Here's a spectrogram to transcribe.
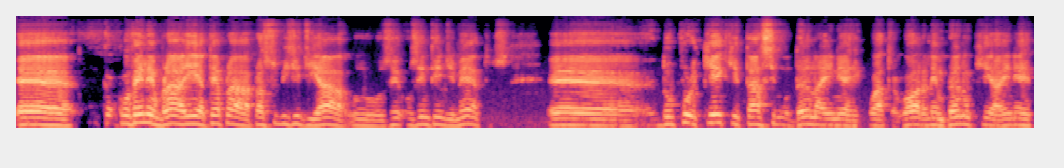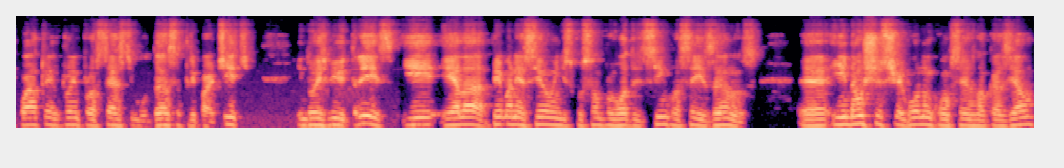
É, convém lembrar aí, até para subsidiar os, os entendimentos, é, do porquê que está se mudando a NR4 agora, lembrando que a NR4 entrou em processo de mudança tripartite em 2003 e ela permaneceu em discussão por volta de cinco a seis anos é, e não chegou num consenso na ocasião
